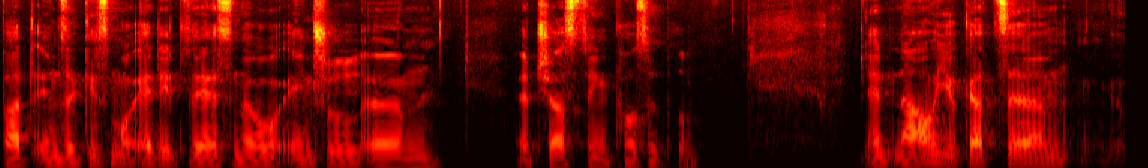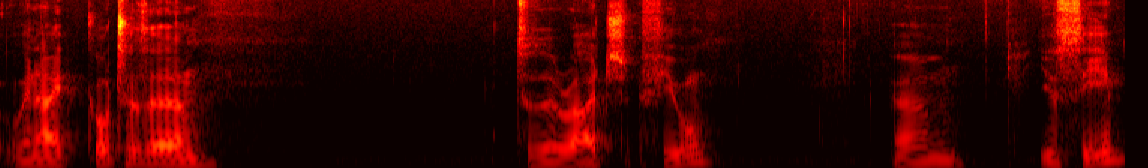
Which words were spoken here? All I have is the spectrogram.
But in the gizmo edit there's no angel adjusting possible and now you got the when I go to the to the right view um, you see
